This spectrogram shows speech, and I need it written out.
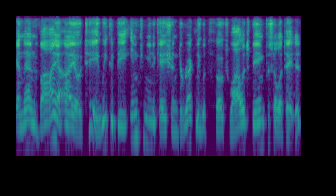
and then via IoT, we could be in communication directly with the folks while it's being facilitated.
